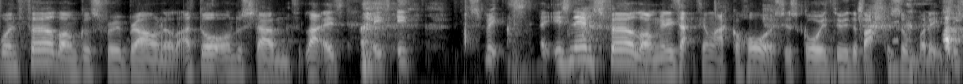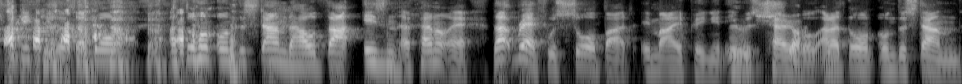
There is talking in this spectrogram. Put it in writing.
When Furlong goes through Brownhill, I don't understand. Like it's, it's, it's, his name's Furlong and he's acting like a horse, just going through the back of somebody. It's just ridiculous. I don't, I don't understand how that isn't a penalty. That ref was so bad, in my opinion. He was, was terrible, and I don't understand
